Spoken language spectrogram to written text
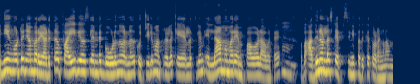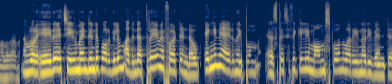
ഇനി അങ്ങോട്ട് ഞാൻ പറയാം. അടുത്ത ഫൈവ് ഇയേഴ്സിൽ എന്റെ ഗോൾ എന്ന് പറയുന്നത് കൊച്ചിയിൽ മാത്രമല്ല കേരളത്തിലും എല്ലാ അമ്മമാരും എംപവേർഡ് ആവട്ടെ. അപ്പൊ അതിനുള്ള സ്റ്റെപ്സ് ഇനി പതുക്കെ തുടങ്ങണം എന്നുള്ളതാണ്. നമ്മൾ പറയും. ഏതൊരു അച്ചീവ്മെന്റിന്റെ പുറകിലും അതിന്റെ അത്രയും എഫേർട്ട് ഉണ്ടാവും. എങ്ങനെയായിരുന്നു ഇപ്പം സ്പെസിഫിക്കലി മോംസ്പോ എന്ന് പറയുന്ന ഒരു ഇവന്റ്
